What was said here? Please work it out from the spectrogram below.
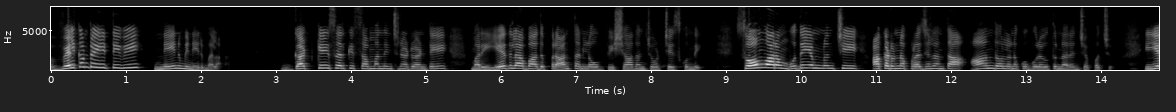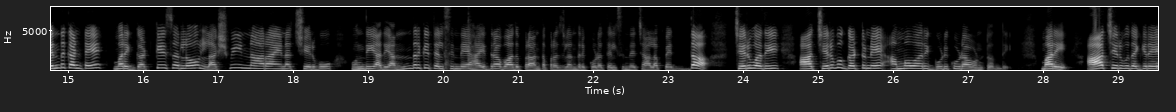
వెల్కమ్ టు ఈ టీవీ నేను మీ నిర్మల. గట్ కేసర్కి సంబంధించినటువంటి మరి ఏదిలాబాద్ ప్రాంతంలో విషాదం చోటు చేసుకుంది? సోమవారం ఉదయం నుంచి అక్కడున్న ప్రజలంతా ఆందోళనకు గురవుతున్నారని చెప్పొచ్చు. ఎందుకంటే మరి గట్కేసర్లో లక్ష్మీనారాయణ చెరువు ఉంది. అది అందరికీ తెలిసిందే. హైదరాబాద్ ప్రాంత ప్రజలందరికీ కూడా తెలిసిందే. చాలా పెద్ద చెరువు అది. ఆ చెరువు గట్టునే అమ్మవారి గుడి కూడా ఉంటుంది. మరి ఆ చెరువు దగ్గరే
